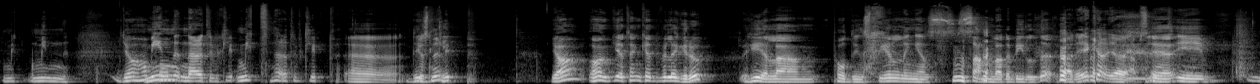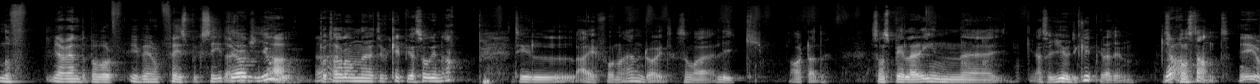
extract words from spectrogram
mitt, min, Jag har min på narrative clip, mitt narrative clip eh, just nu. klipp. Ja, och jag tänker att vi lägger upp hela poddinspelningens samlade bilder. Ja, det kan jag absolut. Eh, I, jag vet inte, på vår, i vår Facebook-sida. Jo, Ja. på tal om narrative clip. Jag såg en app till iPhone och Android som var likartad. Som spelar in eh, alltså ljudklipp hela tiden. Så Ja. konstant. Ja,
